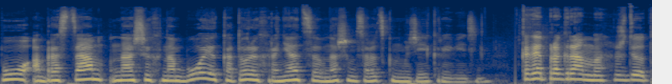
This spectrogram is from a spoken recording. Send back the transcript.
по образцам наших набоек, которые хранятся в нашем Саратовском музее краеведения. Какая программа ждет?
